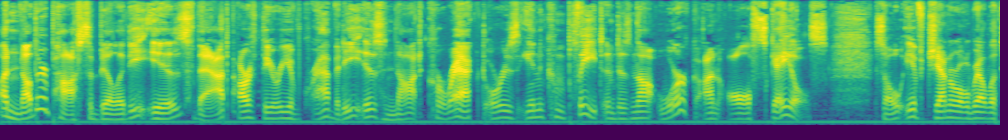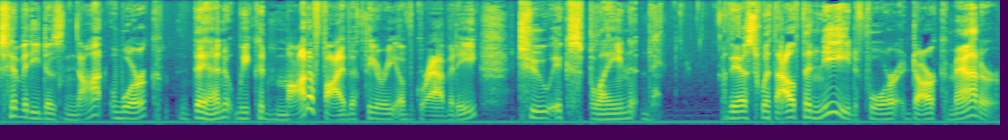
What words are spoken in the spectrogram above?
Another possibility is that our theory of gravity is not correct or is incomplete and does not work on all scales. So if general relativity does not work, then we could modify the theory of gravity to explain this without the need for dark matter.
